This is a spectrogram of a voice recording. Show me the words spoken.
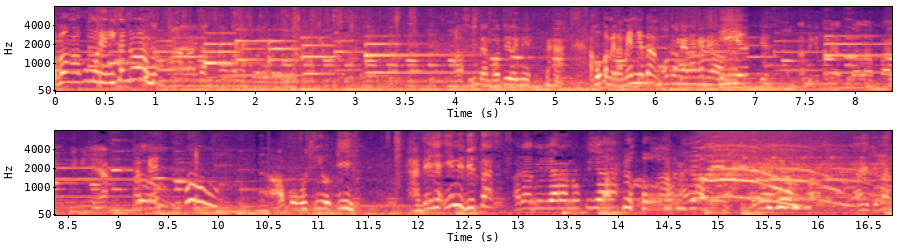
Abang, aku mau yang ikan dong. Asisten bocil ini. Aku kameramennya, Bang. Oh, kameramen ya. Iya. Guys, nanti kita lihat balapan ininya ya. Oke. Go. Apa bos Cil? Ih, hadiahnya ini di tas. Ada miliaran rupiah. Ayo, ayo, ayo cepat.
